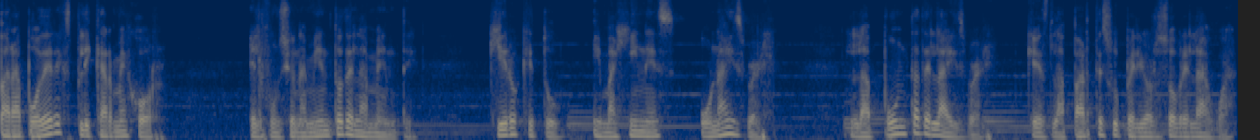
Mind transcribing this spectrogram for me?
Para poder explicar mejor el funcionamiento de la mente, quiero que tú imagines un iceberg. La punta del iceberg, que es la parte superior sobre el agua,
